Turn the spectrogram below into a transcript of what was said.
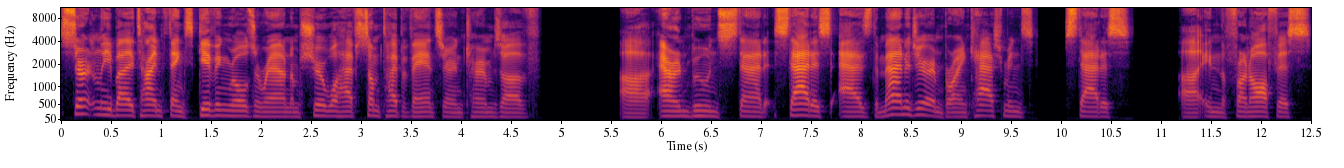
certainly by the time Thanksgiving rolls around, I'm sure we'll have some type of answer in terms of uh, Aaron Boone's stat- status as the manager and Brian Cashman's status uh, in the front office.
